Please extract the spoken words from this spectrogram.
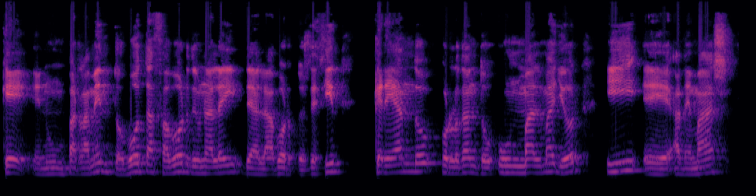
que en un parlamento vota a favor de una ley del aborto, es decir, creando, por lo tanto, un mal mayor y eh, además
